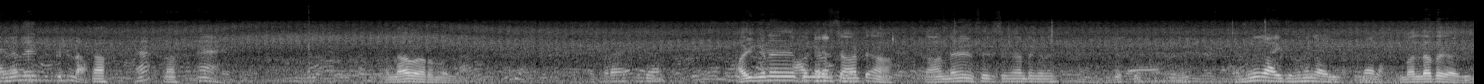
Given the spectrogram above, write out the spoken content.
അല്ല കിട്ടില്ല ആ അല്ലാതെ വേറെ ഒന്നുമില്ല. അതിങ്ങനെ ഇപ്പം ഇങ്ങനെ സ്റ്റാർട്ട് ആ കാണുന്നതിനനുസരിച്ച് കണ്ട് ഇങ്ങനെ കിട്ടും ഒന്നും കായ്ക്കും ഒന്നും കായ്ക്കും വല്ലാത്ത കാര്യം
